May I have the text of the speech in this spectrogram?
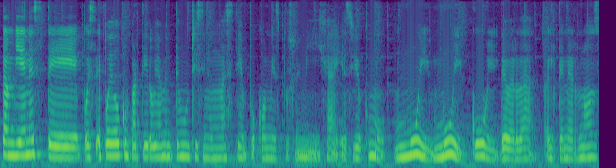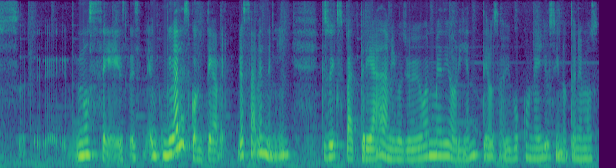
también este, pues he podido compartir obviamente muchísimo más tiempo con mi esposo y mi hija y ha sido como muy, muy cool, de verdad, el tenernos, eh, no sé, ya les conté, a ver, ya saben de mí que soy expatriada, amigos, yo vivo en Medio Oriente, o sea, vivo con ellos y no tenemos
